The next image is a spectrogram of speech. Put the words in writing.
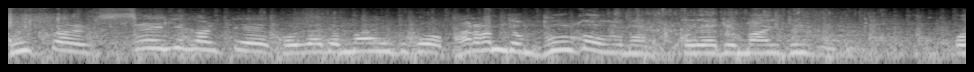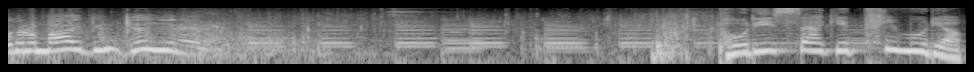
물살 세게 갈때 거기가 좀 많이 들고 바람 좀 불고 그러면 거기가 좀 많이 들고 오늘은 많이 든 편이네요. 보리싹이 틀 무렵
